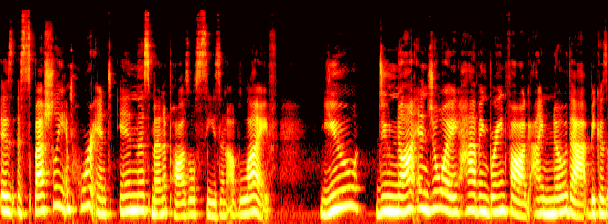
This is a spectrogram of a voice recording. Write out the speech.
is especially important in this menopausal season of life. You do not enjoy having brain fog. I know that because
